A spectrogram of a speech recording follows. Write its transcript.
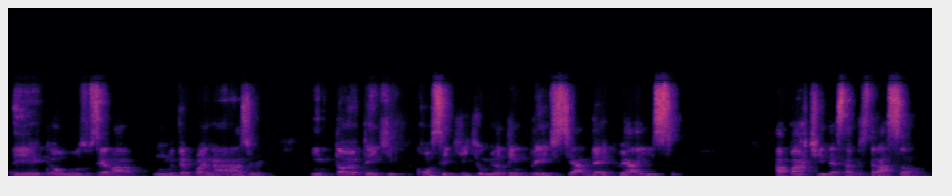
eu uso, sei lá, um deploy na Azure, então eu tenho que conseguir que o meu template se adeque a isso a partir dessa abstração.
